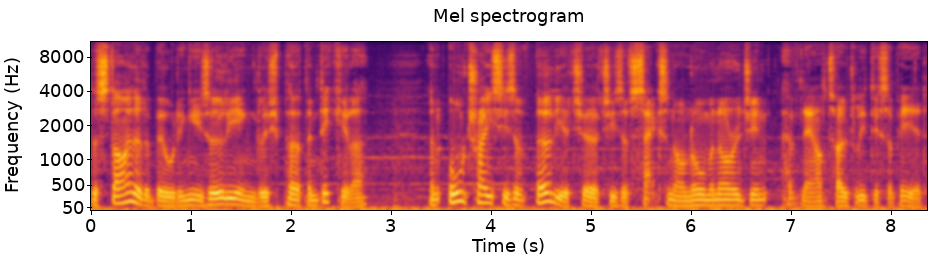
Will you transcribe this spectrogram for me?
The style of the building is Early English perpendicular and all traces of earlier churches of Saxon or Norman origin have now totally disappeared.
